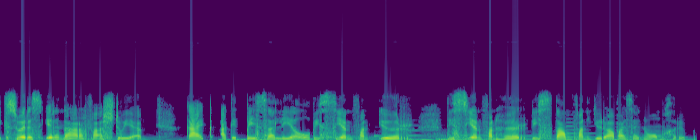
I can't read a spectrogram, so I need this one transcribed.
Eksodus 31 vers 2. Kyk, ek het Besaleel, die seun van Ur, die seun van Hur, die stam van Juda by sy naam geroep.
